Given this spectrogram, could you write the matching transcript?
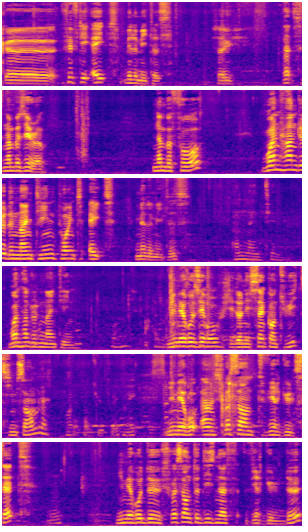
uh, 58 millimeters. So, that's number zero. Number four, 119.8 millimeters. 119. Numéro 0, j'ai donné 58, il me semble. Numéro 1, 60,7. Numéro 2, 79,2.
